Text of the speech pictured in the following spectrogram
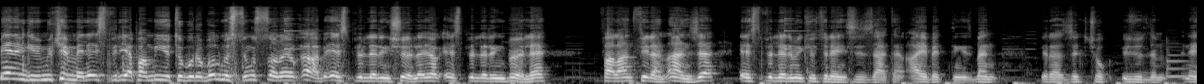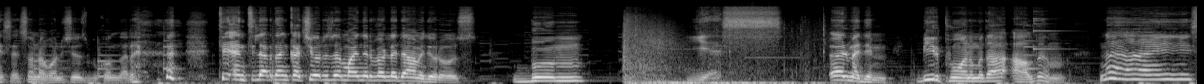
Benim gibi mükemmel espri yapan bir YouTuber'ı bulmuşsunuz sonra yok abi esprilerin şöyle yok esprilerin böyle falan filan. Anca esprilerimi kötüleyin siz zaten. Ayıp ettiniz. Ben birazcık çok üzüldüm. Neyse sonra konuşuruz bu konuları. TNT'lerden kaçıyoruz ve Minor World'e devam ediyoruz. Boom Yes. Ölmedim. Bir puanımı daha aldım. Nice.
